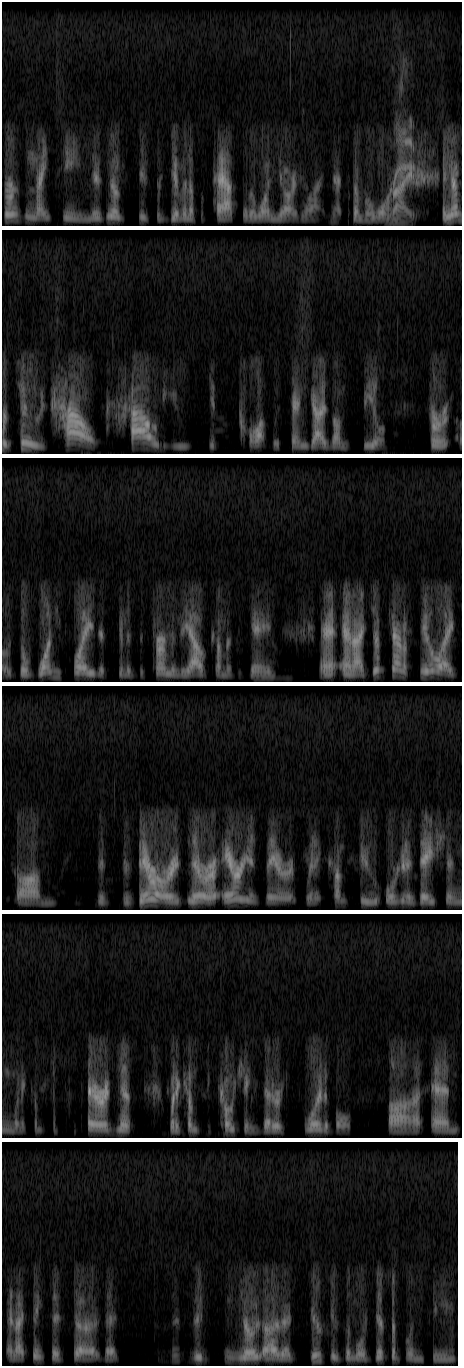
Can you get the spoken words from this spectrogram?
third and 19, there's no excuse for giving up a pass to the one yard line. That's number one. Right. And number two is how how do you get caught with 10 guys on the field for uh, the one play that's going to determine the outcome of the game? And, and I just kind of feel like um, there are there are areas there when it comes to organization, when it comes to preparedness, when it comes to coaching that are exploitable. Uh, and and I think that uh, that the, the uh, that Duke is the more disciplined team.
